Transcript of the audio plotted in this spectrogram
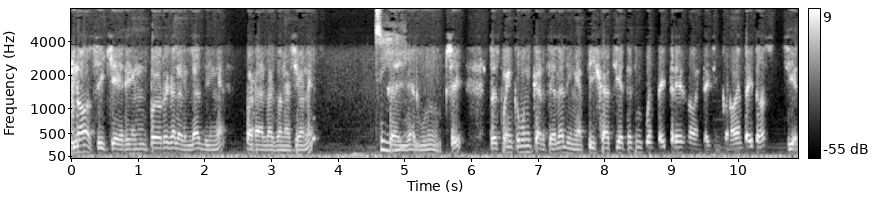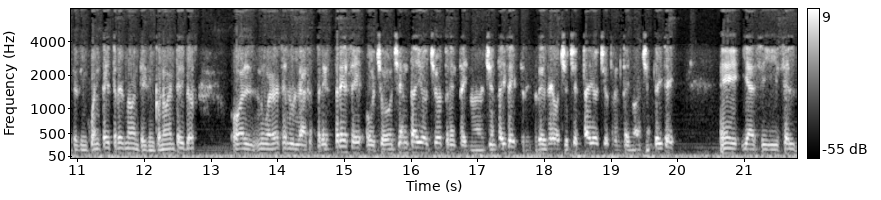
No, si quieren, puedo regalar las líneas para las donaciones. Sí. algún, sí. Entonces pueden comunicarse a la línea fija 753-9592, 753-9592 o al número de celular 313-888-3986, 313-888-3986. Eh, y así se,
